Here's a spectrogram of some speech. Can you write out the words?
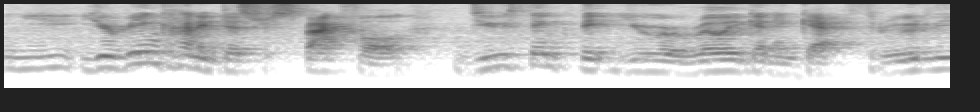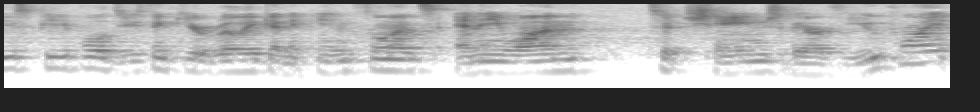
you're being kind of disrespectful. Do you think that you are really going to get through to these people? Do you think you're really going to influence anyone to change their viewpoint?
